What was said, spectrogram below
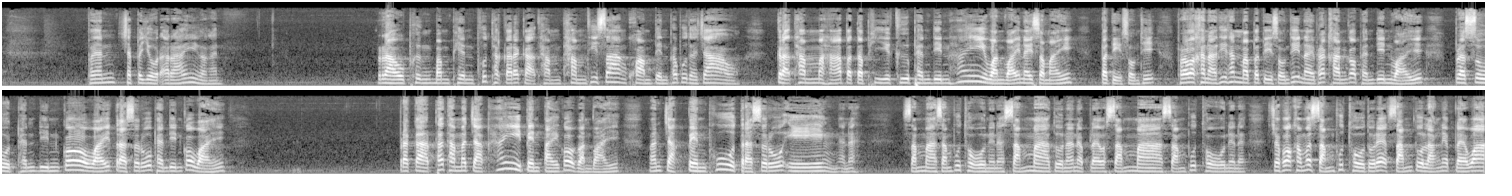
เพราะฉะนั้นจะประโยชน์อะไรว่างั้น เราพึงบำเพ็ญพุทธกรกะธรรมธรรมที่สร้างความเป็นพระพุทธเจ้า กระทำมหาปตพีคือแผ่นดินให้วันไหวในสมัยปฏิสนธิ เพราะว่าขณะที่ท่านมาปฏิสนธิในพระคันก็แผ่นดินไหว ประสูตรแผ่นดินก็ไหวตรัสรู้แผ่นดินก็ไหว ประกาศพระธรรมจักให้เป็นไปก็หวั่นไหว มันจักเป็นผู้ตรัสรู้เองอนะ สัมมาสัมพุทโธเนี่ยนะสัมมาตัวนั้นแปลว่าสัมมาสัมพุทโธเนี่ยนะเฉพาะคำว่าสัมพุทโธตัวแรกสัมตัวหลังเนี่ยแปลว่า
